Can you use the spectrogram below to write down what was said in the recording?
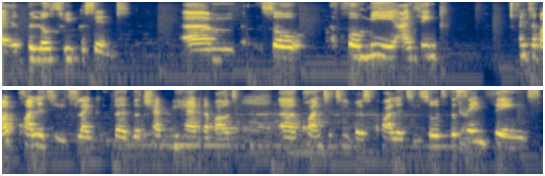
uh, below 3%. Um, so for me, I think it's about quality. It's like the, the chat we had about uh, quantity versus quality. So it's the yeah. same things.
